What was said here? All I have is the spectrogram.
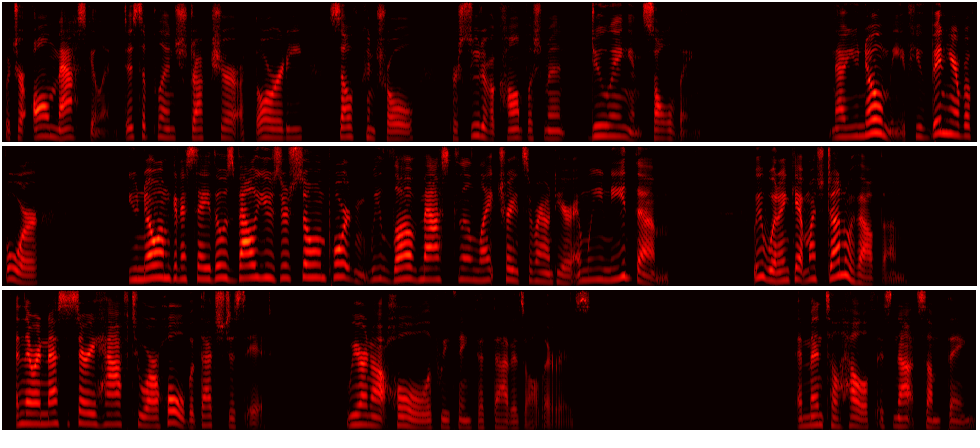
which are all masculine discipline, structure, authority, self control, pursuit of accomplishment, doing, and solving. Now, you know me. If you've been here before, you know I'm going to say those values are so important. We love masculine light traits around here, and we need them. We wouldn't get much done without them. And they're a necessary half to our whole, but that's just it. We are not whole if we think that that is all there is. And mental health is not something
